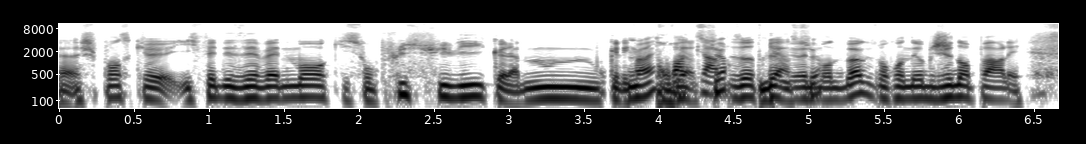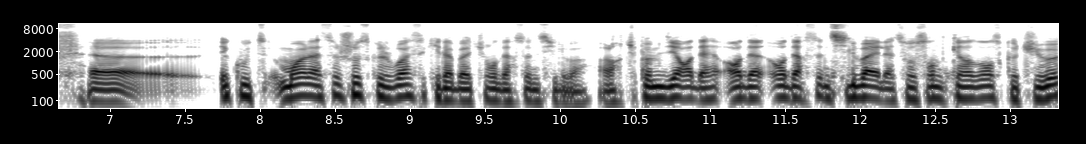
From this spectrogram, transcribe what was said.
Euh, je pense qu'il fait des événements qui sont plus suivis que, la, que les Ouais, trois quarts sûr, des autres événements de boxe, donc on est obligé d'en parler. Euh, écoute, moi la seule chose que je vois, c'est qu'il a battu Anderson Silva. Alors tu peux me dire Ander- Ander- Anderson Silva, il a 75 ans, ce que tu veux.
